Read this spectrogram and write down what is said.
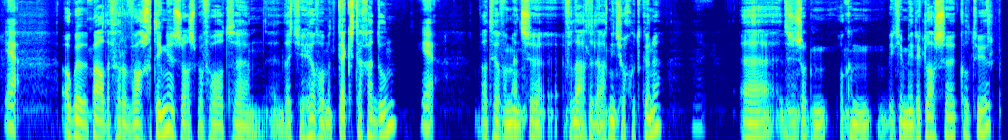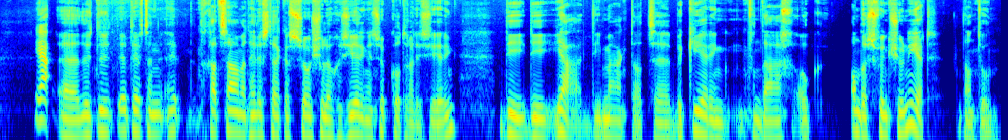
Ja. Ook met bepaalde verwachtingen, zoals bijvoorbeeld eh, dat je heel veel met teksten gaat doen. Ja. Wat heel veel mensen vandaag de dag niet zo goed kunnen. Eh, het is een soort, ook een beetje middenklasse cultuur. Ja. Eh, dus dus het, heeft een, het gaat samen met een hele sterke sociologisering en subculturalisering. Die, die, ja, die maakt dat eh, bekering vandaag ook anders functioneert dan toen.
